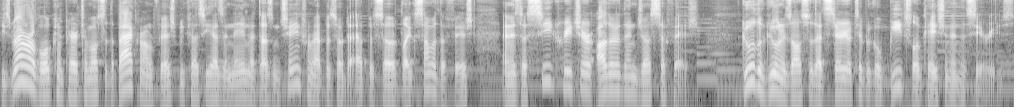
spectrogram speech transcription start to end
He's memorable compared to most of the background fish because he has a name that doesn't change from episode to episode like some of the fish, and is a sea creature other than just a fish. Goo Lagoon is also that stereotypical beach location in the series.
